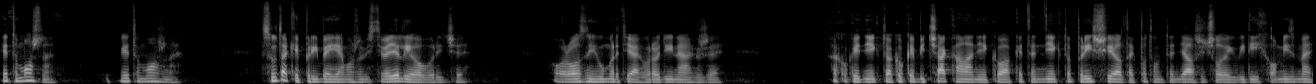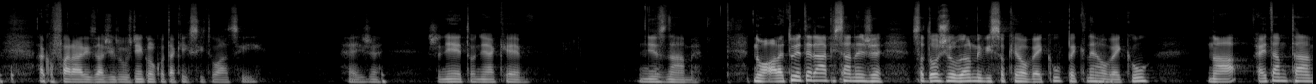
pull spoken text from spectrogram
Je to možné. Je to možné. Sú také príbehy, a možno by ste vedeli hovoriť, že o rôznych umrtiach v rodinách, že ako keď niekto ako keby čakal na niekoho a keď ten niekto prišiel, tak potom ten ďalší človek vydýchol. My sme ako farári zažili už niekoľko takých situácií. Hej, že, že nie je to nejaké neznáme. No ale tu je teda napísané, že sa dožil veľmi vysokého veku, pekného veku. No a aj tam tá,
